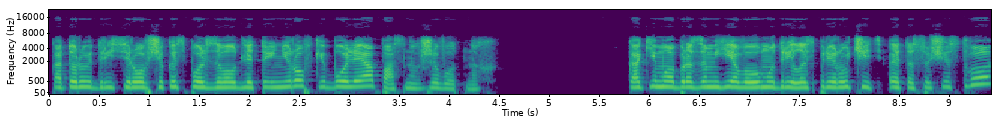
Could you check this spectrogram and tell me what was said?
которую дрессировщик использовал для тренировки более опасных животных. Каким образом Ева умудрилась приручить это существо,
